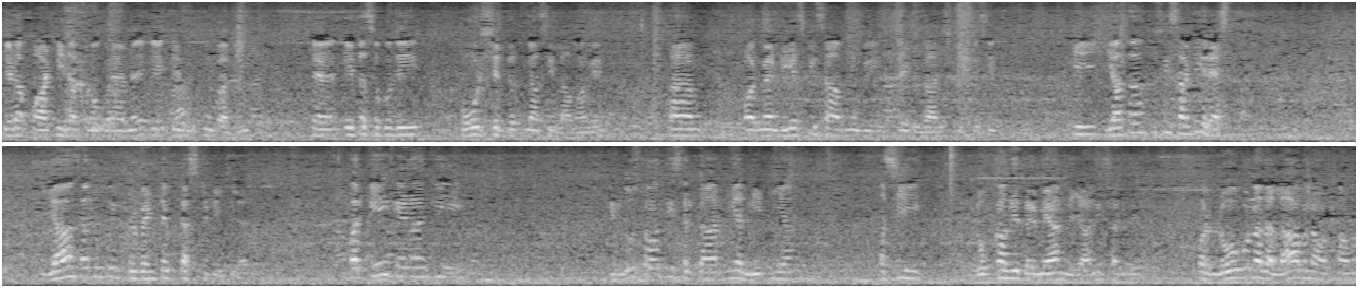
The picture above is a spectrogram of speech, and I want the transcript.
ਜਿਹੜਾ ਪਾਰਟੀ ਦਾ ਪ੍ਰੋਗਰਾਮ ਹੈ, ਇਹ ਇਹ ਰੁਕੂਗਾ ਨਹੀਂ। ਇਹ ਤਾਂ ਸਗੋਂ ਦੀ ਹੋਰ ਸ਼ਿੱਦਤ ਨਾਲ ਅਸੀਂ ਲਾਵਾਂਗੇ। ਔਰ ਮੈਂ ਡੀਐਸਪੀ ਸਾਹਿਬ ਨੂੰ ਵੀ ਇਹ ਗੁਜ਼ਾਰਿਸ਼ ਕੀਤੀ ਸੀ ਕਿ ਜਾਂ ਤਾਂ ਤੁਸੀਂ ਸਾਡੀ ਅਰੈਸਟ ਕਰੋ, ਜਾਂ ਸਾਨੂੰ ਕੋਈ ਪ੍ਰੀਵੈਂਟਿਵ ਕਸਟਡੀ ਚ ਲੈ ਲਓ ਪਰ ਇਹ ਕਹਿਣਾ ਕਿ ਹਿੰਦੁਸਤਾਨ ਦੀ ਸਰਕਾਰ ਦੀਆਂ ਨੀਤੀਆਂ ਅਸੀਂ ਲੋਕਾਂ ਦੇ ਦਰਮਿਆਨ ਲਿਜਾ ਨਹੀਂ ਸਕਦੇ ਔਰ ਲੋਕ ਉਹਨਾਂ ਦਾ ਲਾਭ ਨਾ ਉਠਾਉਣ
